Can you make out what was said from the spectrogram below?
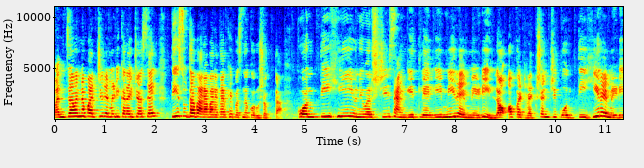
पंचावन्न पाचची रेमेडी करायची असेल ती सुद्धा बारा बारा तारखेपासून करू शकता. कोणतीही युनिव्हर्सची सांगितलेली मी रेमेडी लॉ ऑफ अट्रॅक्शनची कोणतीही रेमेडी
